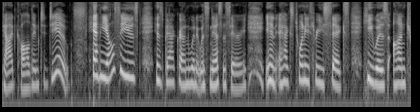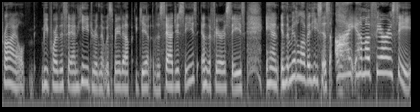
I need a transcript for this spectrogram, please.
God called him to do. And he also used his background when it was necessary in Acts 23 6, he was on trial before the Sanhedrin that was made up again of the Sadducees and the Pharisees. And in the middle of it, he says, I am a Pharisee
